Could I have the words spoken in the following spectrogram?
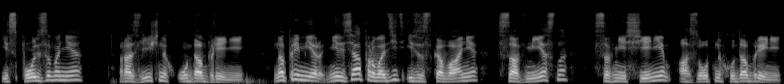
использования различных удобрений. Например, нельзя проводить известкование совместно со внесением азотных удобрений.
